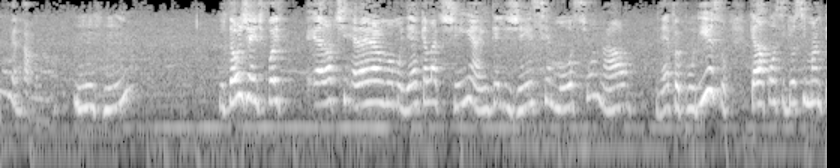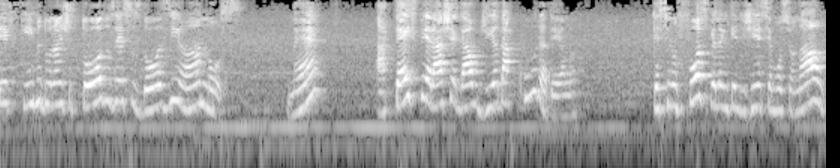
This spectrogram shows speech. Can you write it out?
não aguentava, não. Uhum. Então, gente, foi. Ela, ela era uma mulher que ela tinha inteligência emocional. Né? Foi por isso que ela conseguiu se manter firme durante todos esses 12 anos. Né? Até esperar chegar o dia da cura dela. Porque se não fosse pela inteligência emocional,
